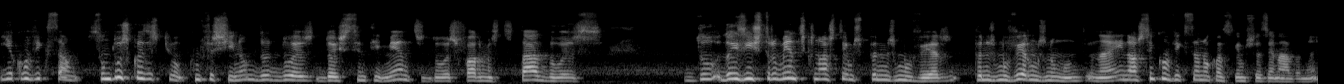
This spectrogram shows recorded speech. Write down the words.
e a convicção. São duas coisas que, que me fascinam, duas, dois sentimentos, duas formas de estar, duas, dois instrumentos que nós temos para nos mover, para nos movermos no mundo, não é? E nós sem convicção não conseguimos fazer nada, não é?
